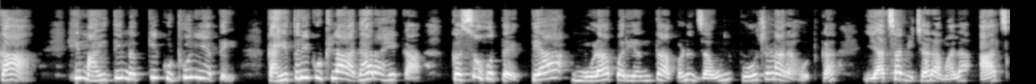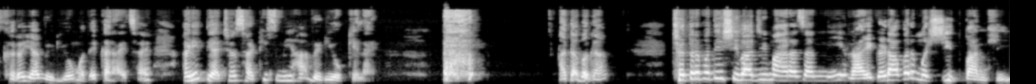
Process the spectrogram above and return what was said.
का? ही माहिती नक्की कुठून येते? काहीतरी कुठला आधार आहे का? कसं होतंय? त्या मुळापर्यंत आपण जाऊन पोहोचणार आहोत का? याचा विचार आम्हाला आज खरं या व्हिडिओमध्ये करायचा आहे आणि त्याच्यासाठीच मी हा व्हिडिओ केलाय. आता बघा. छत्रपती शिवाजी महाराजांनी रायगडावर मस्जिद बांधली.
